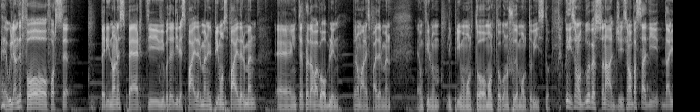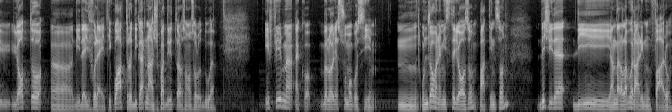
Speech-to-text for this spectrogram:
E William Defoe, forse per i non esperti, vi potrei dire Spider-Man, il primo Spider-Man, eh, interpretava Goblin. Bene o male Spider-Man è un film, il primo, molto, molto conosciuto e molto visto. Quindi sono due personaggi, siamo passati dagli otto uh, di Eight, i quattro di Carnage, qua addirittura sono solo due. Il film, ecco, ve lo riassumo così. Mm, un giovane misterioso, Pattinson, decide di andare a lavorare in un faro,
